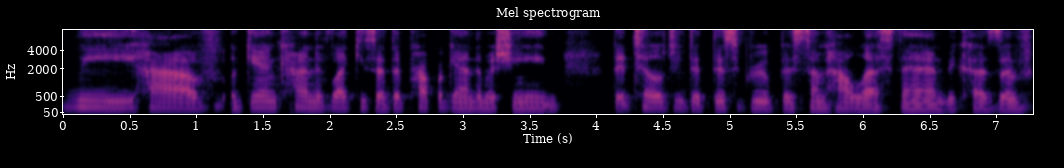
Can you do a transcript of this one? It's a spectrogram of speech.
we have, again, kind of like you said, the propaganda machine that tells you that this group is somehow less than because of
